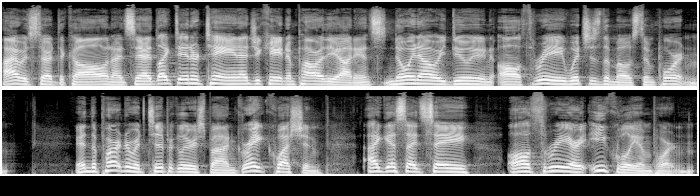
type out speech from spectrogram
I would start the call and I'd say, I'd like to entertain, educate, and empower the audience, knowing how we're doing all three, which is the most important. And the partner would typically respond, Great question. I guess I'd say all three are equally important.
